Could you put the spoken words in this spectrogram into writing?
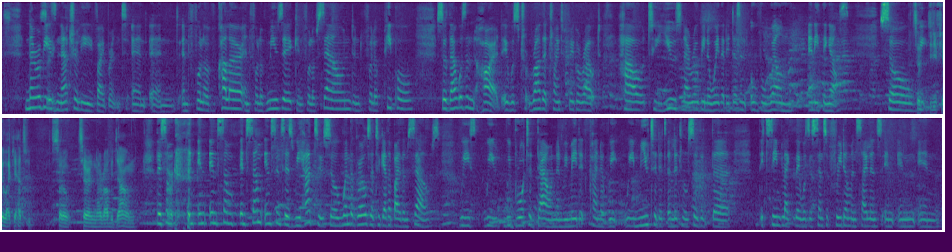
Nairobi setting? is naturally vibrant and, and, and full of color and full of music and full of sound and full of people. So that wasn't hard. It was tr- rather trying to figure out how to use Nairobi in a way that it doesn't overwhelm anything else. So, so we, did you feel like you had to sort of turn Nairobi down. There's some in, in, in some in some instances we had to. So when the girls are together by themselves, we we we brought it down and we made it kind of we we muted it a little so that the it seemed like there was a sense of freedom and silence in in in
